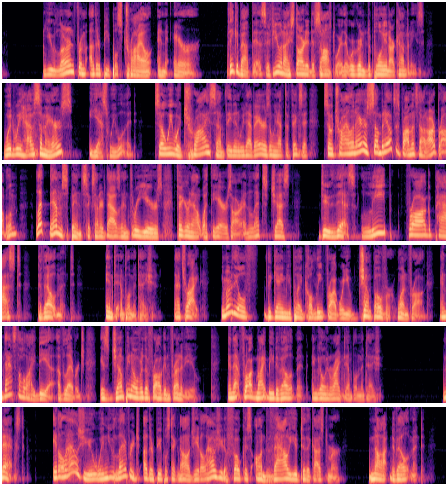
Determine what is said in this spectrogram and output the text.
you learn from other people's trial and error. Think about this. If you and I started a software that we're going to deploy in our companies, would we have some errors? Yes, we would. So we would try something and we'd have errors and we'd have to fix it. So trial and error is somebody else's problem. It's not our problem. Let them spend 600,000 in 3 years figuring out what the errors are and let's just do this. Leapfrog past development into implementation. That's right. You remember the old the game you played called Leapfrog where you jump over one frog. And that's the whole idea of leverage is jumping over the frog in front of you. And that frog might be development and going right to implementation. Next, it allows you, when you leverage other people's technology, it allows you to focus on value to the customer, not development.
